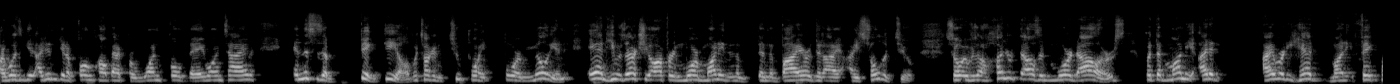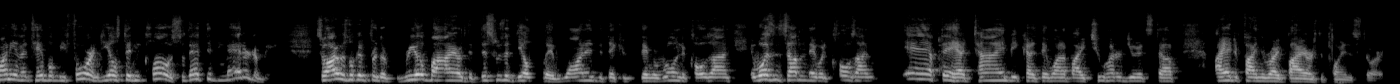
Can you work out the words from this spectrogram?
I wasn't. Get, I didn't get a phone call back for one full day one time, and this is a big deal. We're talking 2.4 million, and he was actually offering more money than the, than the buyer that I, I sold it to. So it was a hundred thousand more dollars, but the money I didn't. I already had money, fake money on the table before, and deals didn't close, so that didn't matter to me. So I was looking for the real buyer that this was a deal they wanted, that they could, they were willing to close on. It wasn't something they would close on if they had time because they want to buy 200 unit stuff. I had to find the right buyer. Is the point of the story.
